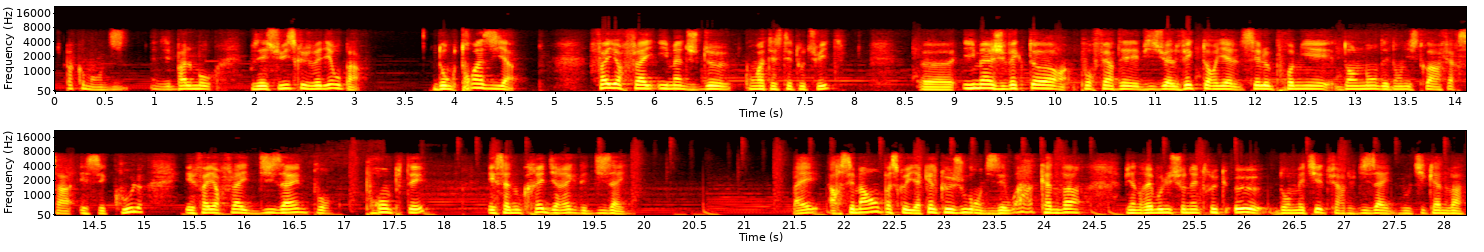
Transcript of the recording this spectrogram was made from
Je sais pas comment on dit. C'est pas le mot. Vous avez suivi ce que je veux dire ou pas? Donc 3 IA. Firefly Image 2 qu'on va tester tout de suite. Euh, image vector pour faire des visuels vectoriels, c'est le premier dans le monde et dans l'histoire à faire ça et c'est cool. Et Firefly Design pour prompter et ça nous crée direct des designs. Alors c'est marrant parce qu'il y a quelques jours on disait waouh Canva vient de révolutionner le truc, eux dont le métier est de faire du design, l'outil Canva.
